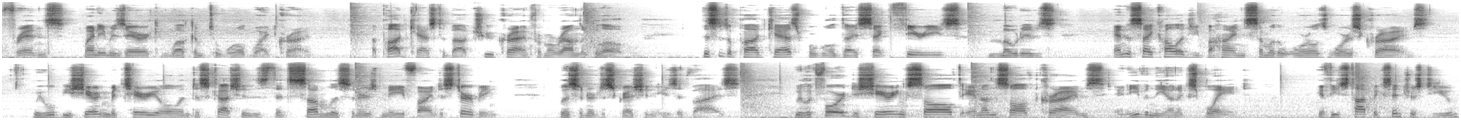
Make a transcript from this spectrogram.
friends. My name is Eric, and welcome to Worldwide Crime, a podcast about true crime from around the globe. This is a podcast where we'll dissect theories, motives, and the psychology behind some of the world's worst crimes. We will be sharing material and discussions that some listeners may find disturbing. Listener discretion is advised. We look forward to sharing solved and unsolved crimes and even the unexplained. If these topics interest you,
